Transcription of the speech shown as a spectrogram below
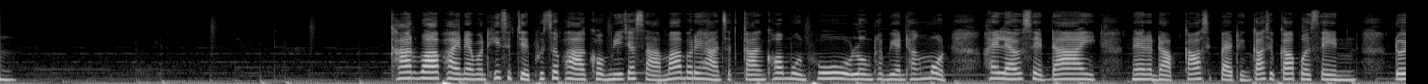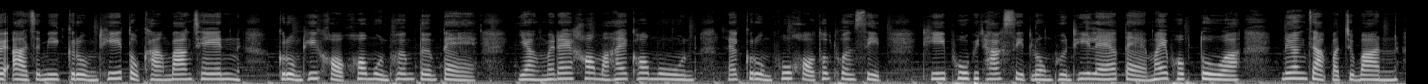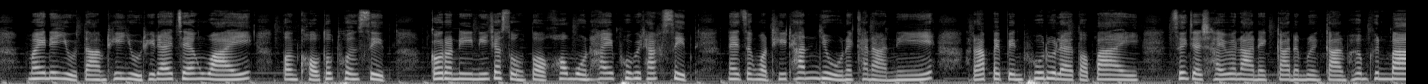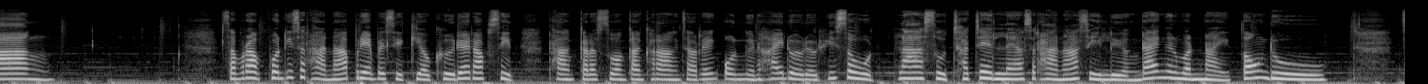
คาดว่าภายในวันที่ 17 พฤษภาคมนี้จะสามารถบริหารจัดการข้อมูลผู้ลงทะเบียนทั้งหมดให้แล้วเสร็จได้ในระดับ 98-99%โดยอาจจะมีกลุ่มที่ตกค้างบ้างเช่น กลุ่มที่ขอข้อมูลเพิ่มเติมแต่ ยังไม่ได้เข้ามาให้ข้อมูล และกลุ่มผู้ขอทบทวนสิทธิ์ ที่ผู้พิทักษ์สิทธิ์ลงพื้นที่แล้วแต่ไม่พบตัว เนื่องจากปัจจุบันไม่ได้อยู่ตามที่อยู่ที่ได้แจ้งไว้ ตอนขอทบทวนสิทธิ์ กรณีนี้จะส่งต่อข้อมูลให้ผู้พิทักษ์สิทธิ์ ในจังหวัดที่ท่านอยู่ในขณะนี้ รับไปเป็นผู้ดูแลต่อไป ซึ่งจะใช้เวลาในการดำเนินการเพิ่มขึ้นบ้าง สำหรับคนที่สถานะเปลี่ยนเป็นสีเขียวคือได้รับสิทธิ์ ทางกระทรวงการคลังจะเร่งโอนเงินให้โดยเร็วที่สุดล่าสุดชัดเจนแล้วสถานะสีเหลืองได้เงินวันไหนต้องดู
